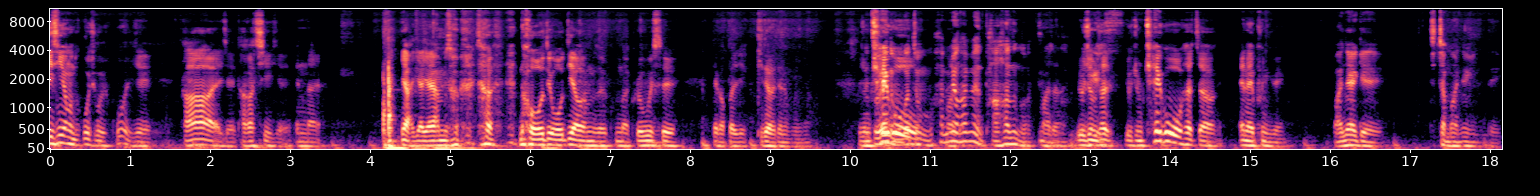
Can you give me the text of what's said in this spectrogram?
희승이 형도 꼬시고 있고 이제 다 이제 다 같이 이제 맨날 야야야 하면서 너 어디 어디야 하면서 겁나 그러고 있을 때가 빨리 기대가 되는군요 요즘 최고 좀한 명. 하면 다 하는 것 같아. 맞아. 요즘 사, 요즘 최고 살짝 NF 유행 만약에 진짜 만약인데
